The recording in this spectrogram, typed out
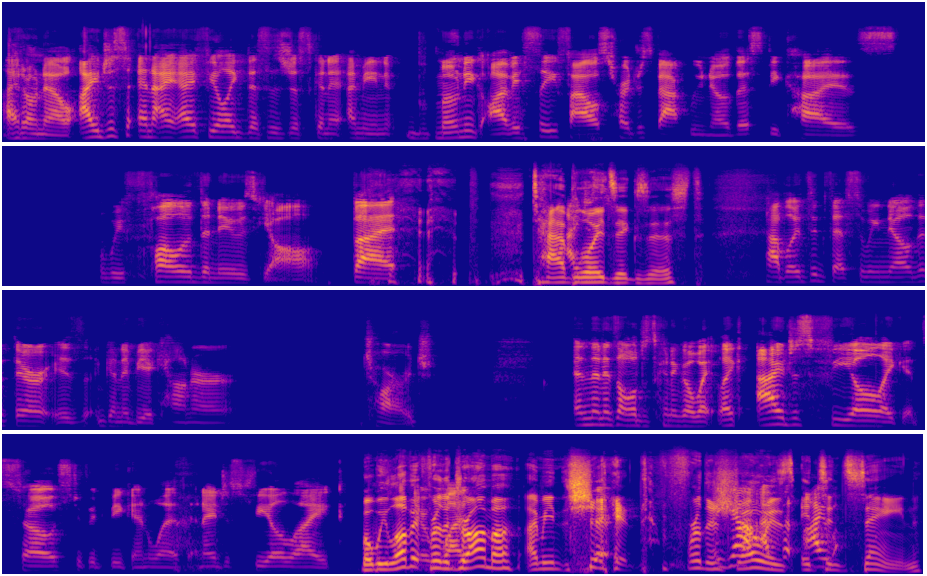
I don't know. I just and I, I feel like this is just gonna I mean, Monique obviously files charges back. We know this because we followed the news, y'all. But Tabloids exist. Tabloids exist, so we know that there is gonna be a counter charge. And then it's all just gonna go away. Like I just feel like it's so stupid to begin with, and I just feel like But we love it for the drama. I mean, shit, for the Yeah, show is it's I- insane.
